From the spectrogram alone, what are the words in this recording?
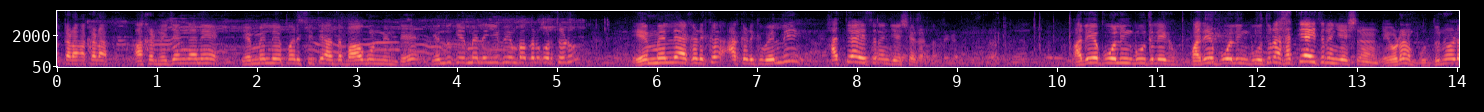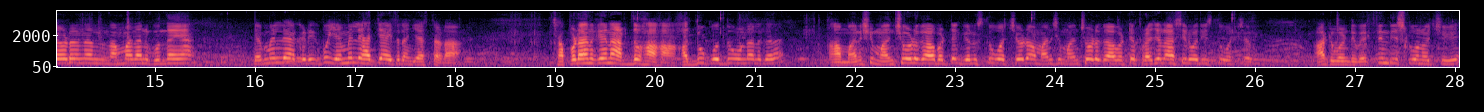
అక్కడ అక్కడ అక్కడ నిజంగానే ఎమ్మెల్యే పరిస్థితి అంత బాగుండింటే ఎందుకు ఎమ్మెల్యే ఈవీఎం పక్కన కొడతాడు? ఎమ్మెల్యే అక్కడికి అక్కడికి వెళ్ళి హత్యాయతనం చేశాడట. అదే పోలింగ్ బూత్ లేక పదే పోలింగ్ బూత్లో హత్యాయతనం చేసినాడంట ఎవడన్నా బుద్ధునోడు ఎవడన్నా నమ్మదానికి ఉందాయా ఎమ్మెల్యే అక్కడికి పోయి ఎమ్మెల్యే హత్యాయతనం చేస్తాడా? చెప్పడానికైనా అర్థం హద్దు పొద్దు ఉండాలి కదా. ఆ మనిషి మంచోడు కాబట్టి గెలుస్తూ వచ్చాడు ఆ మనిషి మంచోడు కాబట్టి ప్రజలు ఆశీర్వదిస్తూ వచ్చారు. అటువంటి వ్యక్తిని తీసుకొని వచ్చి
